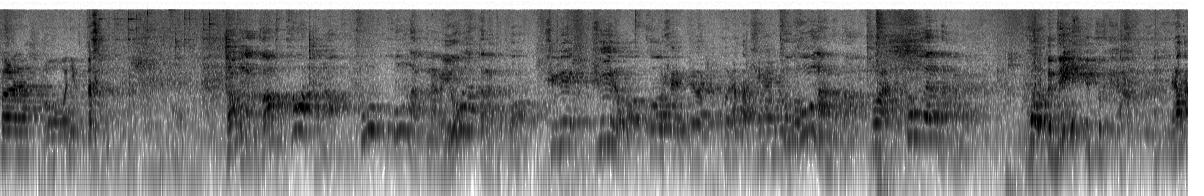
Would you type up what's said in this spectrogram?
これはボコボコに打った多分なんかガーッ変わったな。こうこうなってなんか弱なったなここ。次、次をこうせって言われたら、これなんか自然に。こうなんのか。こうなんこうやるなあかんねこう。できるのか。なんか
